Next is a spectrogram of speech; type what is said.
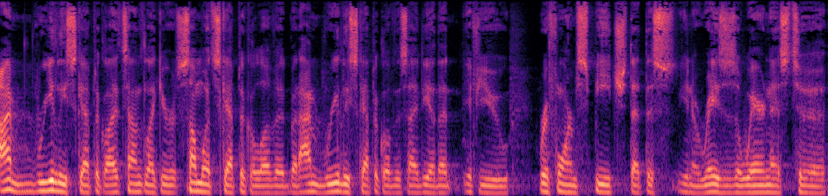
I'm really skeptical. It sounds like you're somewhat skeptical of it, but I'm really skeptical of this idea that if you reform speech, that this you know raises awareness to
